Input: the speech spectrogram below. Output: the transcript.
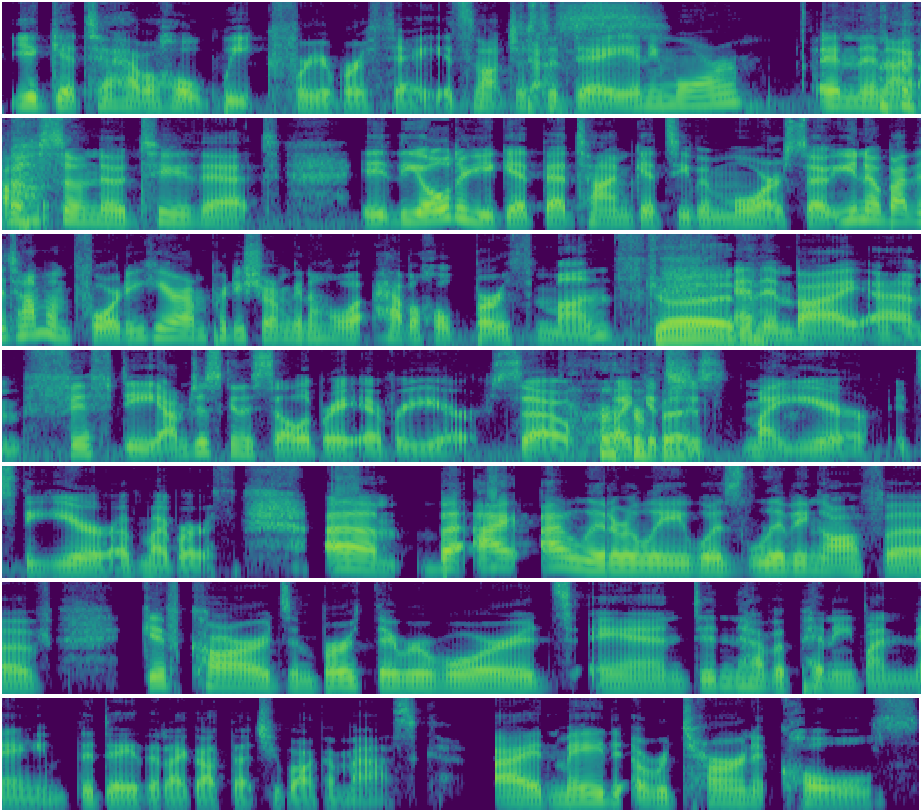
you get to have a whole week for your birthday. It's not just yes. a day anymore and then I also know too that it, the older you get, that time gets even more. So you know, by the time I'm 40 here, I'm pretty sure I'm going to have a whole birth month. Good. And then by um, 50, I'm just going to celebrate every year. So Perfect. like it's just my year. It's the year of my birth. Um, but I I literally was living off of gift cards and birthday rewards and didn't have a penny my name the day that I got that Chewbacca mask. I had made a return at Kohl's.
